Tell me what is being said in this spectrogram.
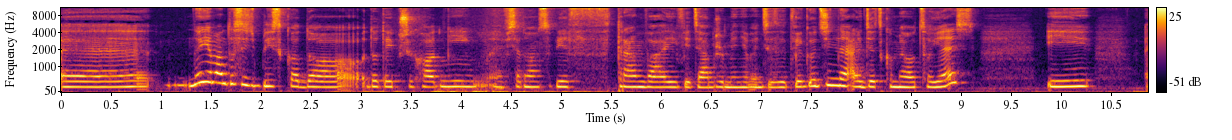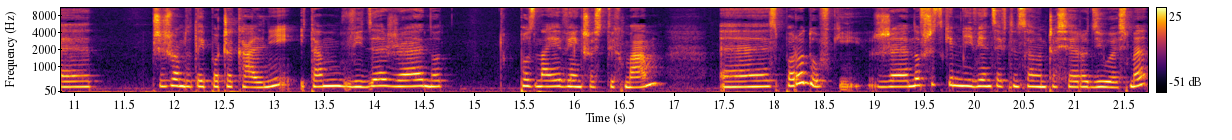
E, no ja mam dosyć blisko do, do tej przychodni. E, wsiadłam sobie w tramwaj, wiedziałam, że mnie nie będzie za dwie godziny, ale dziecko miało co jeść. I e, przyszłam do tej poczekalni i tam widzę, że no, poznaję większość tych mam e, z porodówki, że no wszystkie mniej więcej w tym samym czasie rodziłyśmy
